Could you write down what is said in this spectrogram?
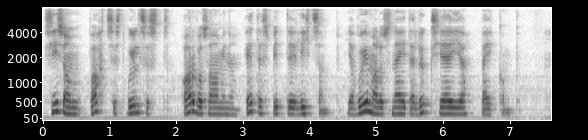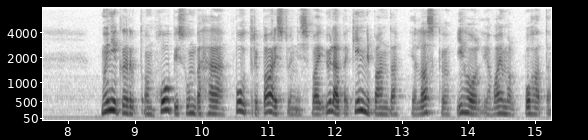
siis on vahtsest võlsest arvu saamine edaspidi lihtsamp ja võimalus näide lõksi jäia väikumb mõnikõrd on hoobis umbe hää puutri paaris tunnis vai ülepea kinni panda ja laska ihol ja vaimul puhata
